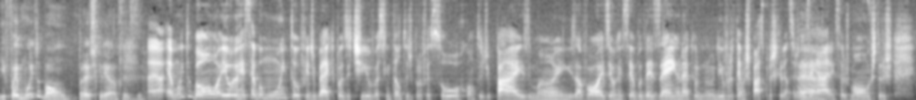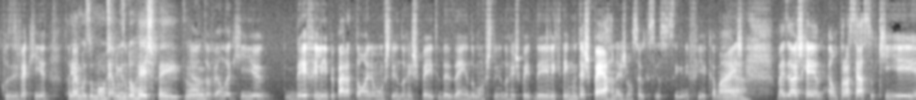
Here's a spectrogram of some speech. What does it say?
E foi muito bom para as crianças. É, é muito bom. Eu, eu, recebo muito feedback positivo, assim, tanto de professor quanto de pais mães, avós. Eu recebo desenho, né? Que no livro tem um espaço para as crianças é. desenharem seus monstros. Inclusive aqui temos o monstrinho temos do monstro, respeito. É, tô vendo aqui de Felipe para Tony, o monstrinho do respeito, desenho do monstrinho do respeito dele, que tem muitas pernas, não sei o que isso significa, mas, é. mas eu acho que é, é, um processo que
